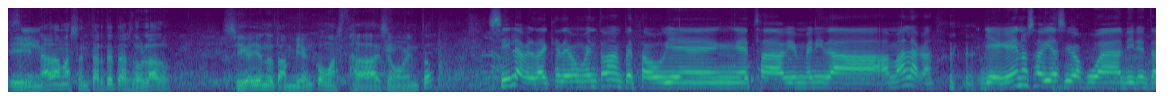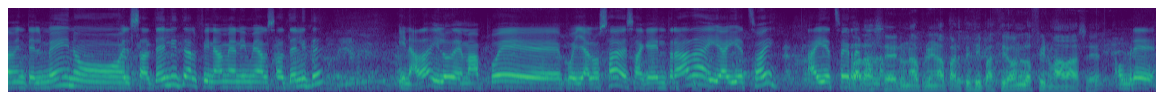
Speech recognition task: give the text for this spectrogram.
y nada más sentarte te has doblado. ¿Sigue yendo tan bien como hasta ese momento? Sí, la verdad es que de momento ha empezado bien esta bienvenida a Málaga. Llegué, no sabía si iba a jugar directamente el main o el satélite, al final me animé al satélite y nada, y lo demás pues, pues ya lo sabes, saqué entrada y ahí estoy, ahí estoy Para ser una primera participación lo firmabas, ¿eh? Hombre,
